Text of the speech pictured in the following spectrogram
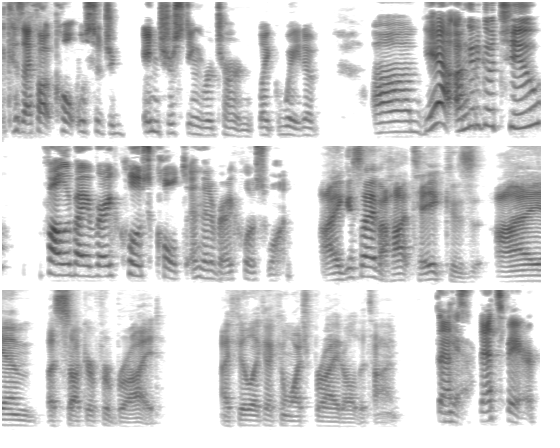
because I, thought Cult was such an interesting return, like way to. Um, yeah, I'm gonna go two, followed by a very close Cult, and then a very close one. I guess I have a hot take because I am a sucker for Bride. I feel like I can watch Bride all the time. That's that's fair.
